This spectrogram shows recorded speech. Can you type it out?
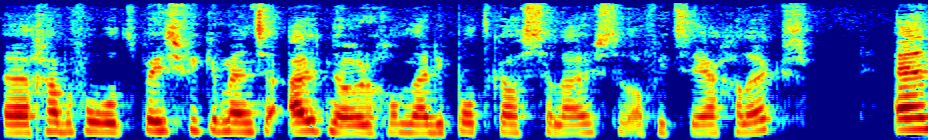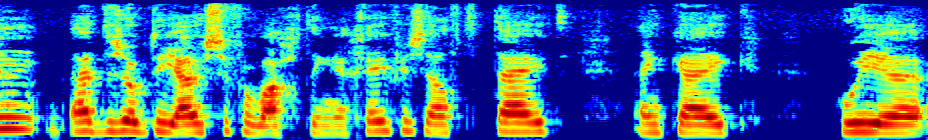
uh, ga bijvoorbeeld specifieke mensen uitnodigen om naar die podcast te luisteren of iets dergelijks. En heb dus ook de juiste verwachtingen. Geef jezelf de tijd en kijk hoe je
